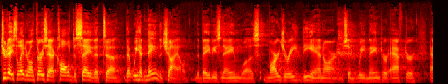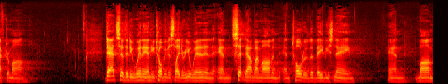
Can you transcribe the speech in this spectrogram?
Two days later, on Thursday, I called to say that, uh, that we had named the child. The baby's name was Marjorie Deanne Arms, and we named her after, after mom. Dad said that he went in, he told me this later, he went in and, and sat down by mom and, and told her the baby's name. And mom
